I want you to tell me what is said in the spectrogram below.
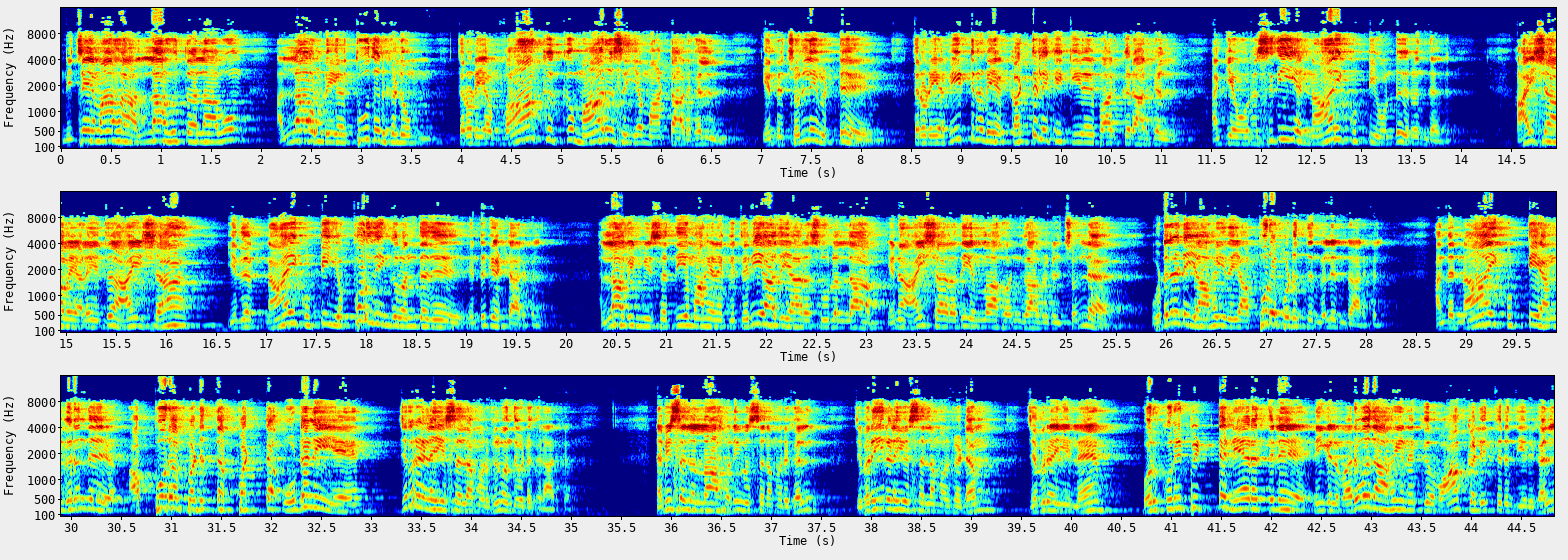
நிச்சயமாக அல்லாஹு தாலாவும் அல்லாஹ்வுடைய தூதர்களும் தன்னுடைய வாக்குக்கு மாறு செய்ய மாட்டார்கள் என்று சொல்லிவிட்டு தன்னுடைய வீட்டினுடைய கட்டிலுக்கு கீழே பார்க்கிறார்கள். அங்கே ஒரு சிறிய நாய்க்குட்டி ஒன்று இருந்தது. ஆயிஷாவை அழைத்து ஆயிஷா இந்த நாய்க்குட்டி எப்பொழுது இங்கு வந்தது? என்று கேட்டார்கள். அல்லாவின் மீது சத்தியமாக எனக்கு தெரியாது யார சூழல்லாம் என ஆயிஷா ரதி அல்லாஹ் அவர்கள் சொல்ல உடனடியாக இதை அப்புறப்படுத்துங்கள் என்றார்கள். அந்த நாய் குட்டி அங்கிருந்து அப்புறப்படுத்தப்பட்ட உடனேயே ஜிப்ரீல் அலைஹிஸ்ஸலாம் அவர்கள் வந்து விடுகிறார்கள். நபிசல்லாஹ் அலிவசல்லம் அவர்கள் ஜிப்ரீல் அலைஹிஸ்ஸலாம் அவர்களிடம் ஜிப்ரீல ஒரு குறிப்பிட்ட நேரத்திலே நீங்கள் வருவதாக எனக்கு வாக்களித்திருந்தீர்கள்.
